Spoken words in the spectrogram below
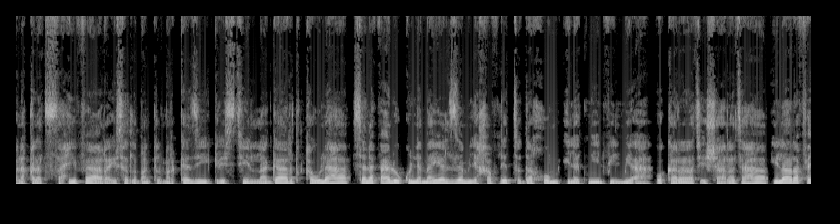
ونقلت الصحيفة عن رئيسة البنك المركزي كريستين لاغارد قولها سنفعل كل ما يلزم لخفض التضخم إلى 2% وكررت إشارتها إلى رفع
